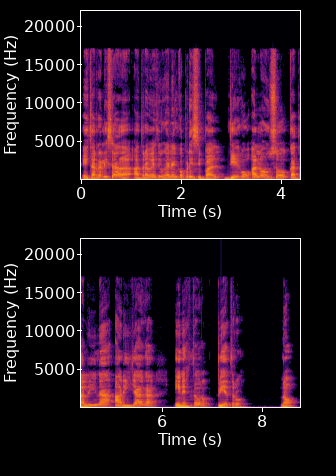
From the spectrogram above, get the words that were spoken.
Está realizada a través de un elenco principal, Diego Alonso, Catalina Arillaga y Néstor Pietro. No,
